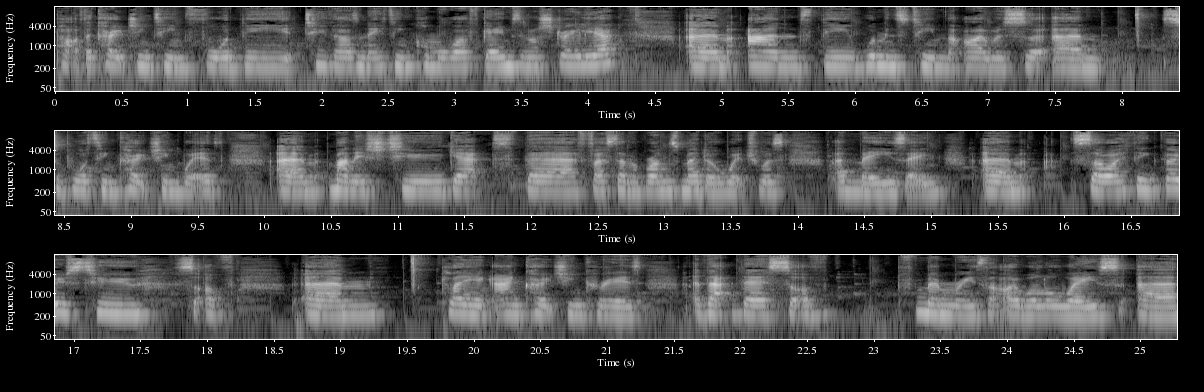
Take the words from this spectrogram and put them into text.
part of the coaching team for the 2018 Commonwealth Games in Australia. Um, and the women's team that I was um, supporting coaching with um, managed to get their first ever bronze medal, which was amazing. Um, so I think those two sort of um, playing and coaching careers, that they're sort of memories that I will always uh,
